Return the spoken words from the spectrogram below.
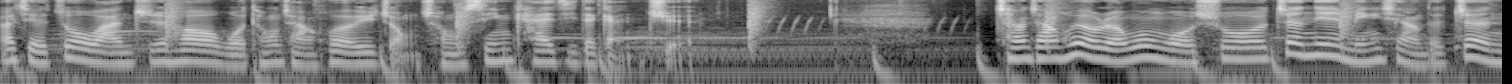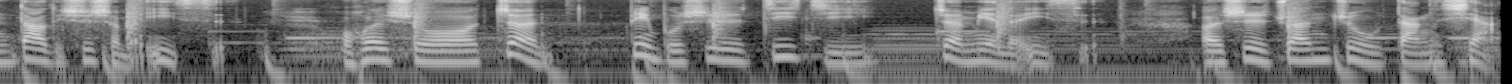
而且做完之后，我通常会有一种重新开机的感觉。常常会有人问我说，正念冥想的“正”到底是什么意思？我会说，正并不是积极。正面的意思，而是专注当下。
